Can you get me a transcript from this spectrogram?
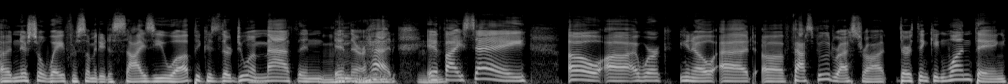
a initial way for somebody to size you up because they're doing mm-hmm. math in in mm-hmm, their mm-hmm, head. if i say oh uh, i work you know at a fast food restaurant they're thinking one thing.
